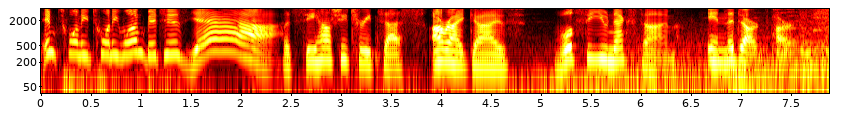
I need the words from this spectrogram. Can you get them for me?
in 2021, bitches. Yeah. Let's see how she treats us All right, guys. We'll see you next time. in the dark parts.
